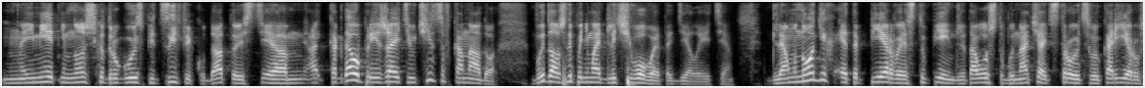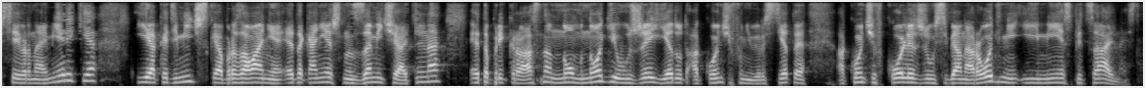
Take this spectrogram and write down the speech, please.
имеет немножечко другую специфику. Да? То есть, эм, а, когда вы приезжаете учиться в Канаду, вы должны понимать, для чего вы это делаете. Для многих это первая ступень для того, чтобы начать строить свою карьеру в Северной Америке. И академическое образование – это, конечно, замечательно, это прекрасно прекрасно, но многие уже едут, окончив университеты, окончив колледжи у себя на родине и имея специальность.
